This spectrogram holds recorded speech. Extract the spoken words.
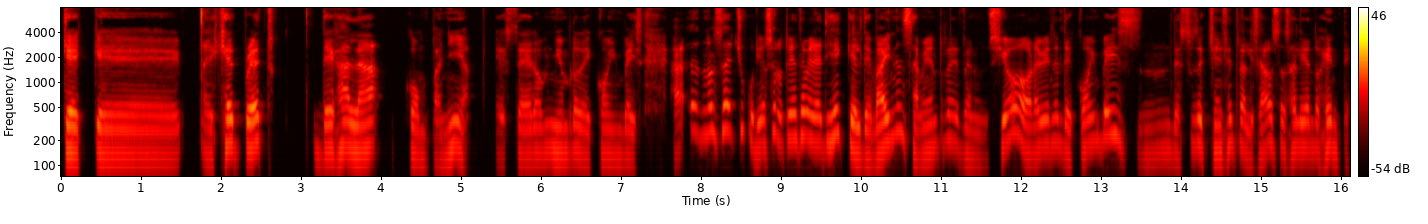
que, que el Headbread deja la compañía. Este era un miembro de Coinbase. Ah, no les ha hecho curioso, el otro día también les dije que el de Binance también renunció. Ahora viene el de Coinbase. Mm, de estos exchanges centralizados está saliendo gente.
